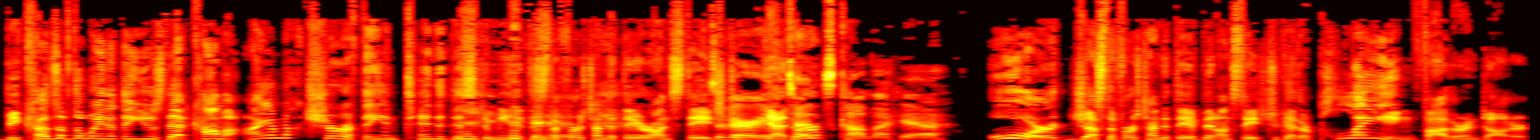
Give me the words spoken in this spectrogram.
because of the way that they used that comma, I am not sure if they intended this to mean that this is the first time that they are on stage it's very together intense comma. Yeah. or just the first time that they have been on stage together playing father and daughter.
